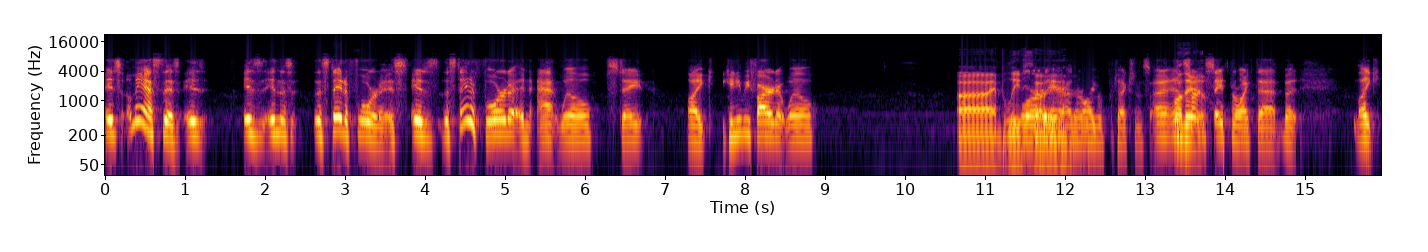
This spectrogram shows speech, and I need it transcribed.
is let me ask this is is in this the state of Florida is is the state of Florida an at will state? Like, can you be fired at will? Uh, I believe or so. Are there yeah. other labor protections? Uh, well, certain states are like that, but like,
